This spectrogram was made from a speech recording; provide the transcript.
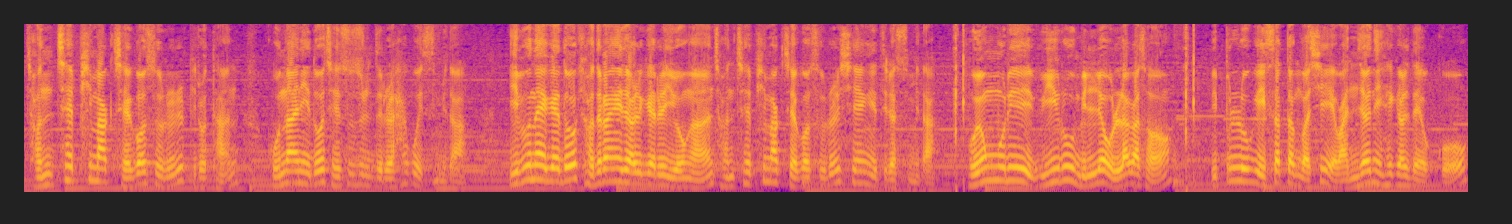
전체 피막 제거술을 비롯한 고난이도 재수술들을 하고 있습니다. 이분에게도 겨드랑이 절개를 이용한 전체 피막 제거술을 시행해 드렸습니다. 보형물이 위로 밀려 올라가서 밑블록이 있었던 것이 완전히 해결되었고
